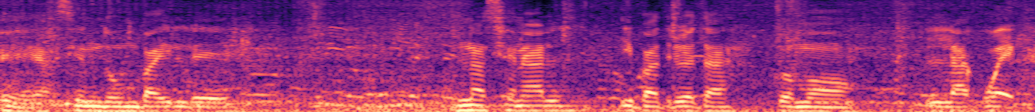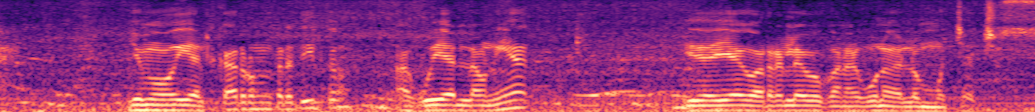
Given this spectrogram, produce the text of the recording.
eh, haciendo un baile nacional y patriota como la cueca. Yo me voy al carro un ratito a cuidar la unidad y de ahí hago relevo con alguno de los muchachos.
